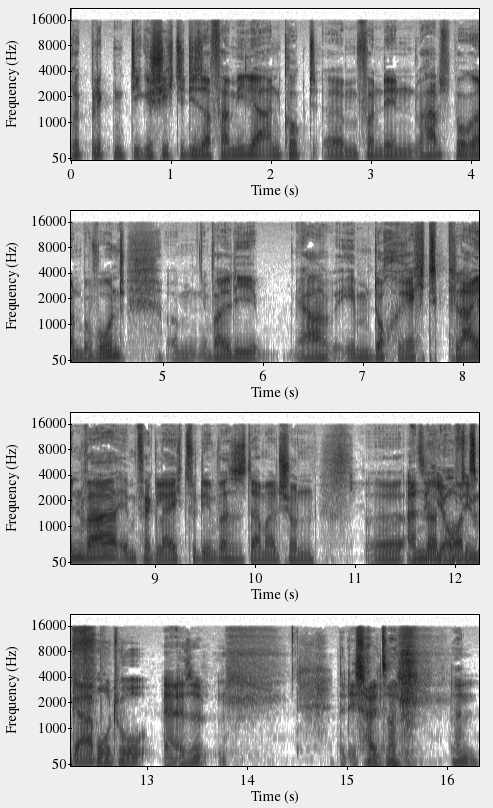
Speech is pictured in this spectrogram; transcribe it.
rückblickend die Geschichte dieser Familie anguckt, ähm, von den Habsburgern bewohnt, ähm, weil die ja eben doch recht klein war im Vergleich zu dem, was es damals schon äh, also andernorts hier auf dem gab. Foto, äh, also das ist halt so ein, ein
